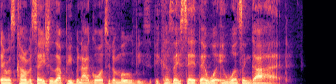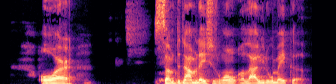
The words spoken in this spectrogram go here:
there was conversations about people not going to the movies because they said that it wasn't God. Or some denominations won't allow you to wear makeup.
